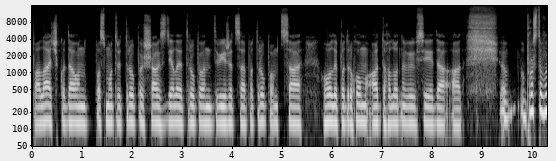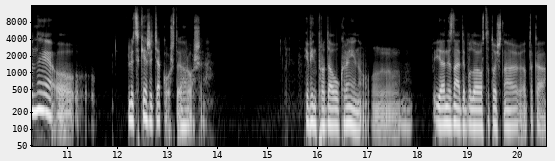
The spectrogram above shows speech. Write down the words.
Палач, куда он посмотрит трупы, шаг сделает трупы, он движется по трупам, це голий по-другому, ад голодний всі, да, ад. Е, Просто вони, людське життя коштує гроші. Він продав Україну. Е, Я не знаю, де була остаточна така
